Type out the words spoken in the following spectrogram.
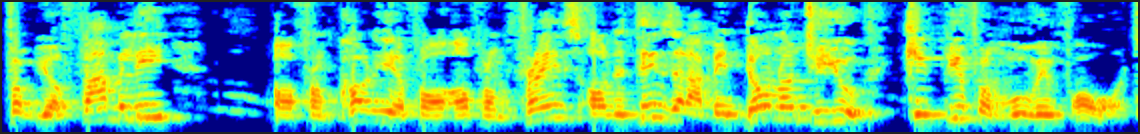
from your family or from or from friends or the things that have been done unto you keep you from moving forward.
